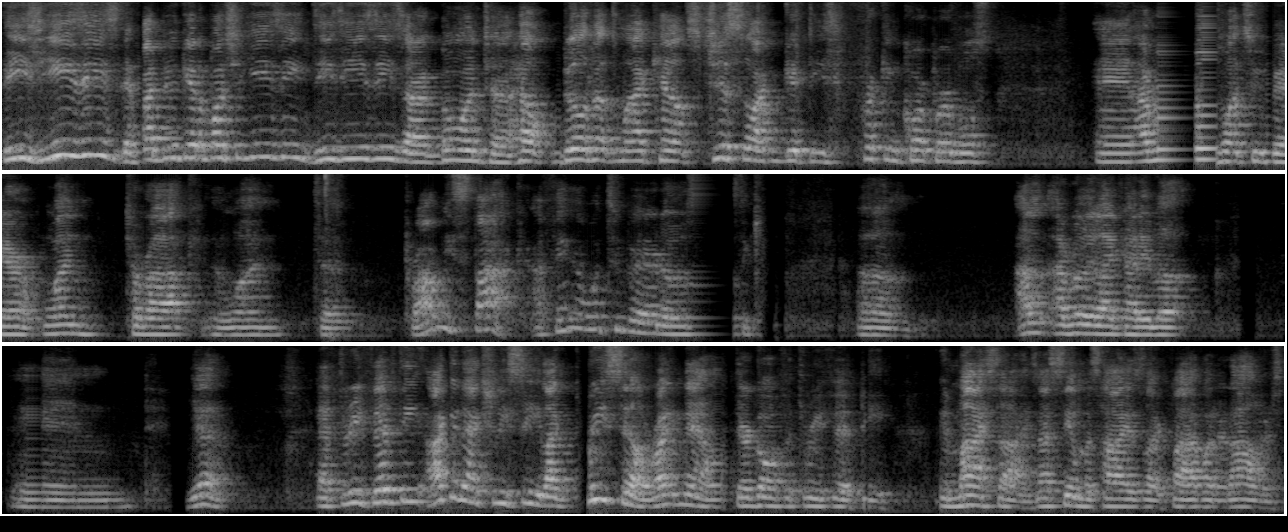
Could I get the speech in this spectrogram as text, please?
These Yeezys, if I do get a bunch of Yeezys, these Yeezys are going to help build up my accounts just so I can get these freaking court purples. And I really want to pair. One to rock and one to probably stock. I think I want two pair those to. Um, I, I really like how they look. And yeah, at 350, I can actually see like pre-sale right now. They're going for 350 in my size. I see them as high as like $500.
